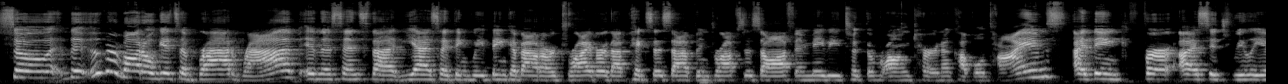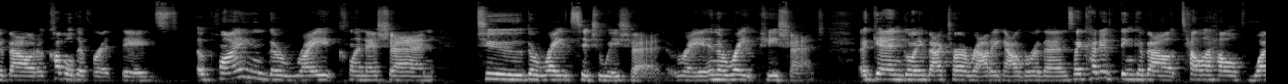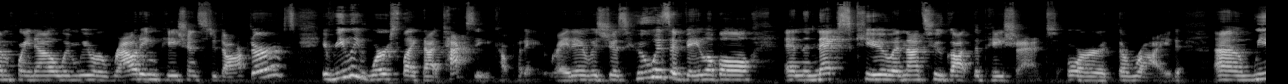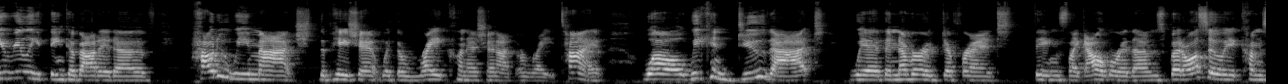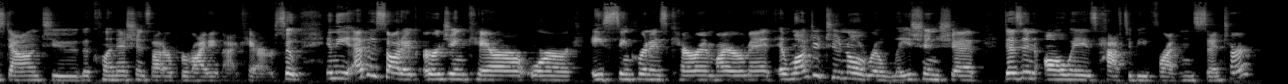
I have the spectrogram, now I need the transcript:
So the Uber model gets a bad rap in the sense that, yes, I think we think about our driver that picks us up and drops us off and maybe took the wrong turn a couple times. I think for us, it's really about a couple different things applying the right clinician to the right situation, right? And the right patient again, going back to our routing algorithms, I kind of think about telehealth 1.0 when we were routing patients to doctors. It really worked like that taxi company, right? It was just who was available in the next queue, and that's who got the patient or the ride. Um, we really think about it of how do we match the patient with the right clinician at the right time? Well, we can do that with a number of different things like algorithms, but also it comes down to the clinicians that are providing that care. So, in the episodic urgent care or asynchronous care environment, a longitudinal relationship doesn't always have to be front and center.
